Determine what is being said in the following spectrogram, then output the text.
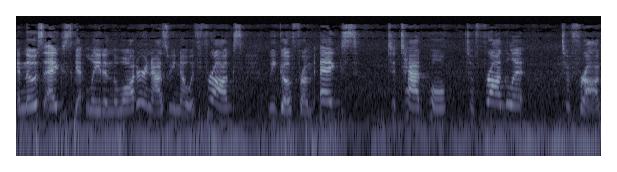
And those eggs get laid in the water, and as we know with frogs, we go from eggs to tadpole to froglet to frog.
